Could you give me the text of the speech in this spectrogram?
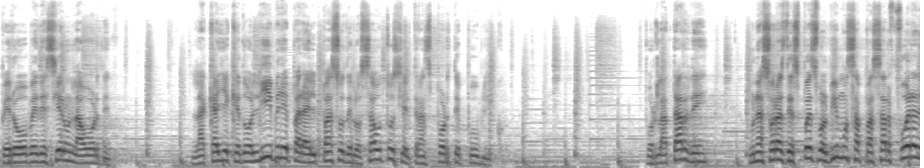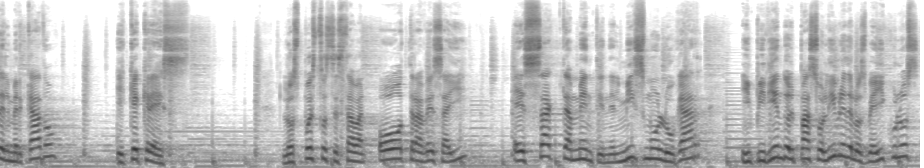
pero obedecieron la orden. La calle quedó libre para el paso de los autos y el transporte público. Por la tarde, unas horas después volvimos a pasar fuera del mercado y ¿qué crees? Los puestos estaban otra vez ahí, exactamente en el mismo lugar, impidiendo el paso libre de los vehículos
